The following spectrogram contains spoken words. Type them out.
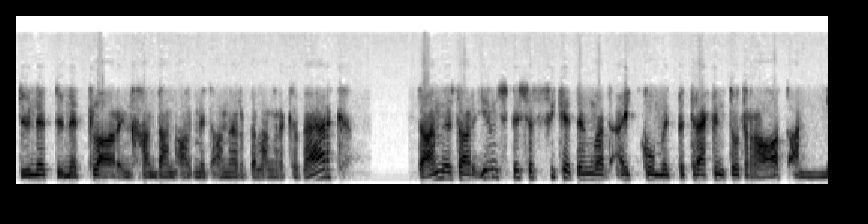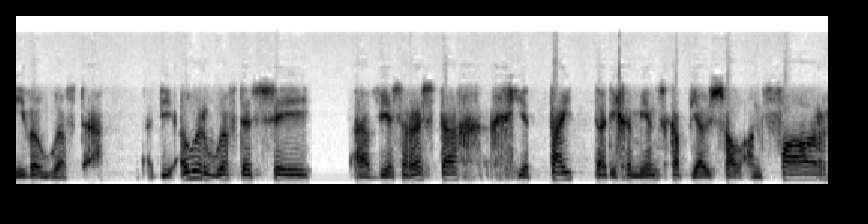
Doen dit, doen dit klaar en gaan dan aan met ander belangrike werk. Dan is daar een spesifieke ding wat uitkom met betrekking tot raad aan nuwe hoofde. Die ouer hoofde sê uh, wees rustig, gee tyd dat die gemeenskap jou sal aanvaar.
